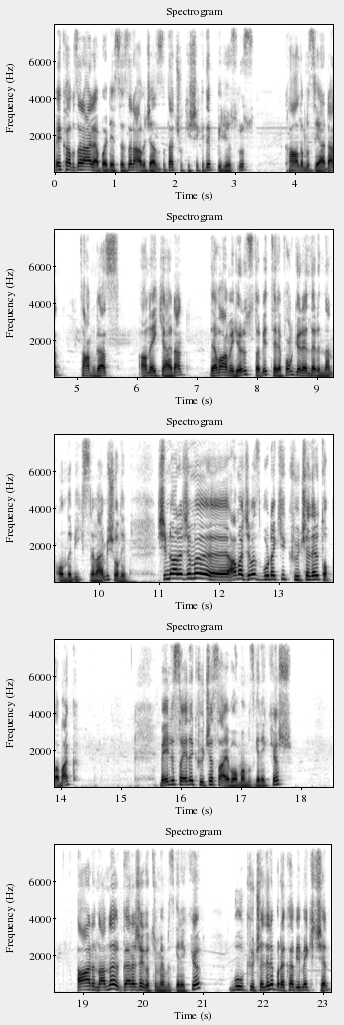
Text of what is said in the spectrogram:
ve kabızlar hala abone değilseniz de ne yapacağınızı zaten çok iyi şekilde biliyorsunuz. Kaldığımız yerden tam gaz ana hikayeden devam ediyoruz. Tabi telefon görevlerinden onu da bir ikisini vermiş olayım. Şimdi aracımı amacımız buradaki külçeleri toplamak. Belli sayıda külçe sahibi olmamız gerekiyor. Ardından da garaja götürmemiz gerekiyor. Bu külçeleri bırakabilmek için.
